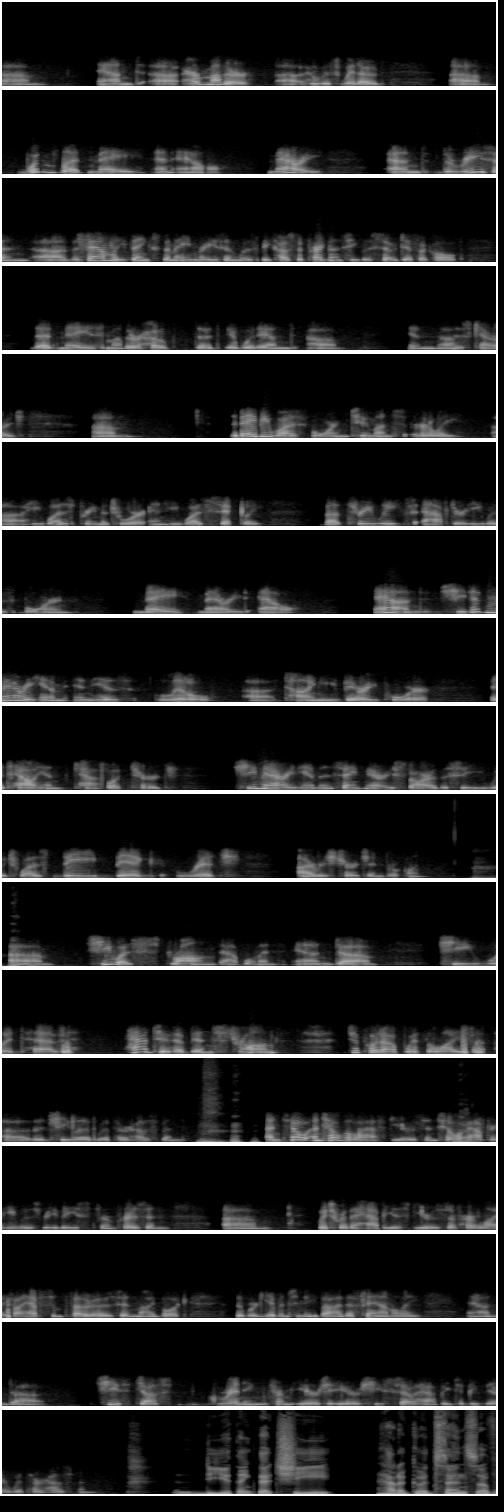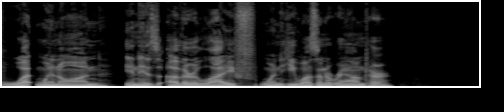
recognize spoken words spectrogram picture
Um, and uh, her mother, uh, who was widowed, um, wouldn't let May and Al marry. And the reason, uh, the family thinks the main reason was because the pregnancy was so difficult that May's mother hoped that it would end um, in uh, miscarriage. Um, the baby was born two months early. Uh, he was premature and he was sickly. But three weeks after he was born, May married Al. And she didn't marry him in his little, uh, tiny, very poor Italian Catholic church. She married him in St. Mary's Star of the Sea, which was the big, rich Irish church in Brooklyn. Um, she was strong, that woman, and um, she would have had to have been strong to put up with the life uh, that she led with her husband until until the last years, until yeah. after he was released from prison, um, which were the happiest years of her life. I have some photos in my book that were given to me by the family, and uh, she's just grinning from ear to ear. She's so happy to be there with her husband. Do you think that she had a good sense of what went on in his other life when he wasn't around her?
